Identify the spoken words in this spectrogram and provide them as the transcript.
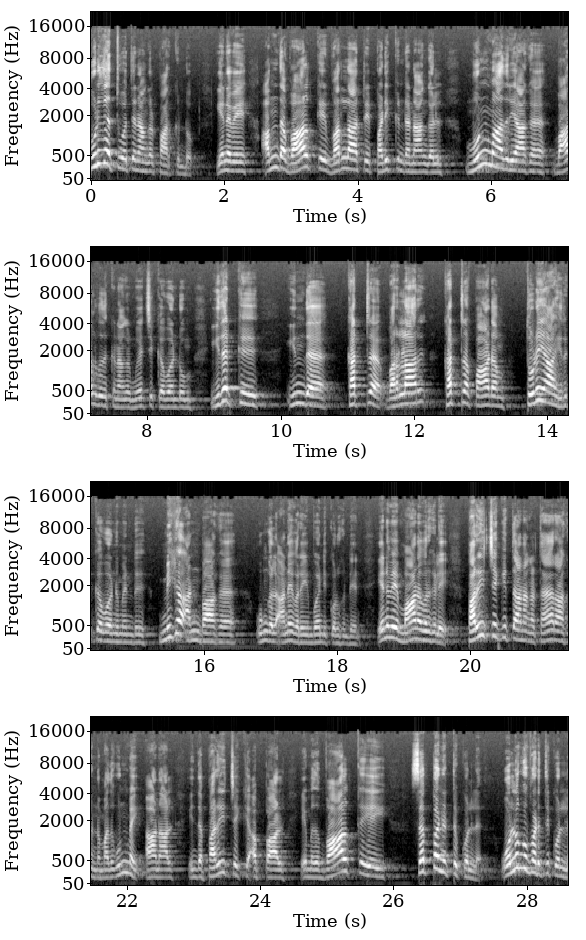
புனிதத்துவத்தை நாங்கள் பார்க்கின்றோம். எனவே அந்த வாழ்க்கை வரலாற்றை படிக்கின்ற நாங்கள் முன்மாதிரியாக வாழ்வதற்கு நாங்கள் முயற்சிக்க வேண்டும். இதற்கு இந்த கற்ற வரலாறு கற்ற பாடம் துணையாக இருக்க வேண்டும் என்று மிக அன்பாக உங்கள் அனைவரையும் வேண்டிக் கொள்கின்றேன். எனவே மாணவர்களே பரீட்சைக்குத்தான் நாங்கள் தயாராகின்றோம். அது உண்மை. ஆனால் இந்த பரீட்சைக்கு அப்பால் எமது வாழ்க்கையை செப்பனிட்டு கொள்ள ஒழுங்குபடுத்தி கொள்ள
